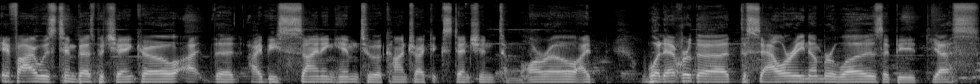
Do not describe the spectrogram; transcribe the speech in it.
if I was Tim Bezbatchenko, I, the, I'd be signing him to a contract extension tomorrow. I, whatever the the salary number was, I'd be yes,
